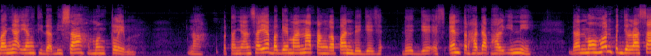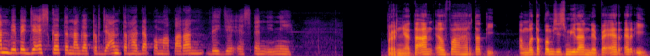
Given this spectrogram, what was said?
banyak yang tidak bisa mengklaim. Nah, pertanyaan saya bagaimana tanggapan DJ, DJSN terhadap hal ini? Dan mohon penjelasan BPJS Ketenagakerjaan terhadap pemaparan DJSN ini. Pernyataan Elva Hartati, anggota Komisi 9 DPR RI,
